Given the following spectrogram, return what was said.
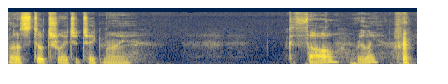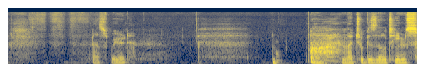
I'll still try to take my Cathal, really? That's weird. My two gazelle teams.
